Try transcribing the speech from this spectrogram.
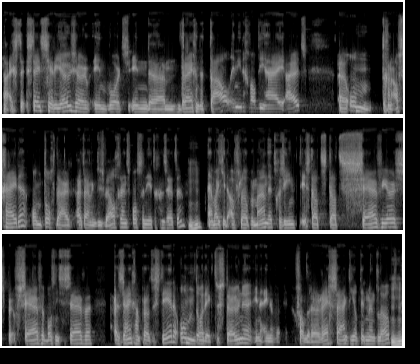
nou, echt steeds serieuzer in wordt in de um, dreigende taal, in ieder geval die hij uit. Uh, om te gaan afscheiden. Om toch daar uiteindelijk dus wel grensposten neer te gaan zetten. Mhm. En wat je de afgelopen maanden hebt gezien, is dat, dat Serviërs, of Serven, Bosnische Serven, zijn gaan protesteren om Dodik te steunen in een of andere rechtszaak die op dit moment loopt. Mhm.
